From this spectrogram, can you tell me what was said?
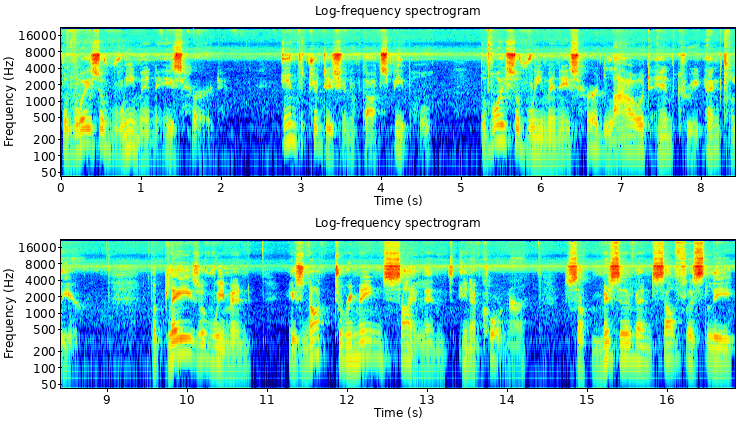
The voice of women is heard. In the tradition of God's people, the voice of women is heard loud and, cre- and clear. The place of women is not to remain silent in a corner, submissive and selflessly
